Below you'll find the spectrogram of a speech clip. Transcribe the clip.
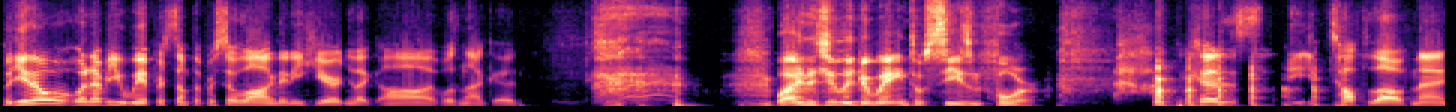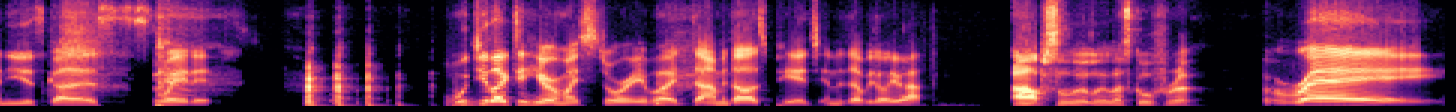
But you know, whenever you wait for something for so long, then you hear it and you're like, oh, it wasn't good. Why did you leave me waiting until season four? Because you, tough love, man. You just gotta sway it. Would you like to hear my story about Diamond Dallas Page in the WWF? Absolutely, let's go for it. Hooray!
